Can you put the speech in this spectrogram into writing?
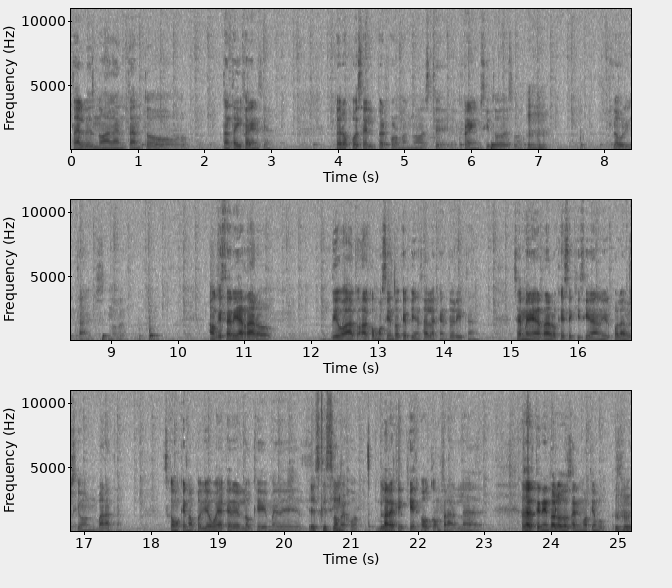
tal vez no hagan tanto tanta diferencia. Pero pues el performance, ¿no? Este, frames y todo eso. Ujú. Loading times, no sé. Aunque estaría raro, digo, a, a como siento que piensa la gente ahorita, se me haría raro que se quisieran ir por la versión barata. Es como que no, pues yo voy a querer lo que me dé Es que sí. lo mejor. La- Para que quiero comprarla. O sea, teniendo los dos al mismo tiempo. pues. Ujú.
